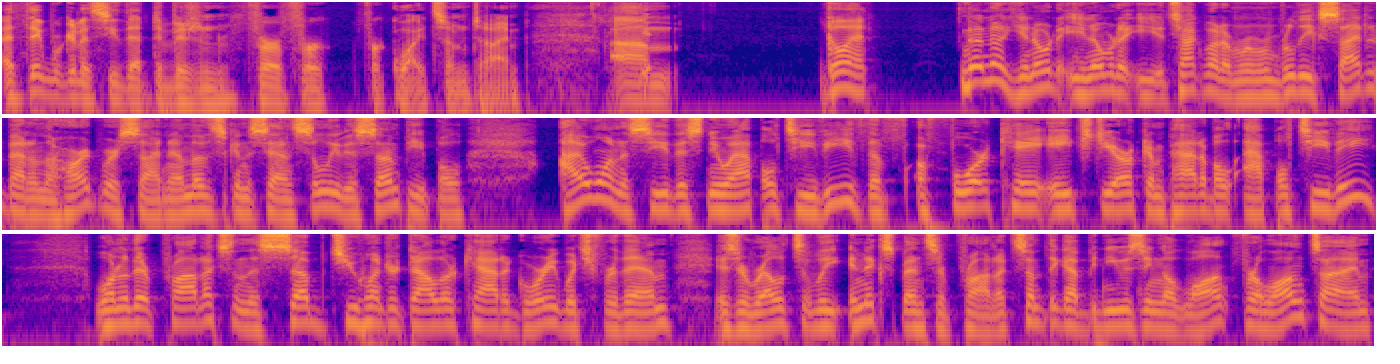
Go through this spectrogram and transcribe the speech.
I think we're going to see that division for for for quite some time. Um, go ahead. No, no. You know what? You know what? You talk about. I'm really excited about on the hardware side. Now, I know this is going to sound silly to some people. I want to see this new Apple TV, the a 4K HDR compatible Apple TV. One of their products in the sub $200 category, which for them is a relatively inexpensive product. Something I've been using a long for a long time,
